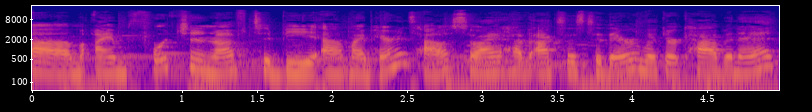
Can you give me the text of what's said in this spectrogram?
Um, I'm fortunate enough to be at my parents' house, so I have access to their liquor cabinet.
